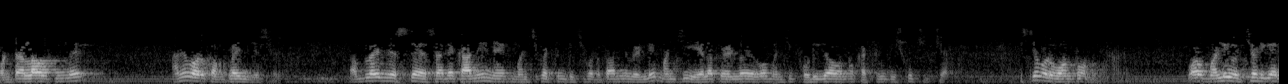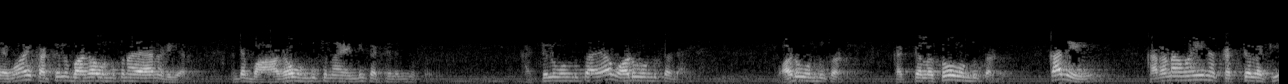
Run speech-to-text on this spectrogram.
వంట ఎలా అవుతుంది? అని వాడు కంప్లైంట్ చేశాడు. కంప్లైంట్ చేస్తే సరే కానీ నేను మంచి కట్టెలు తెచ్చిపెడతానని వెళ్ళి మంచి ఏలపేళ్ళలో ఏవో మంచి పొడిగా ఉన్న కట్టెలు తీసుకొచ్చి ఇచ్చారు. ఇస్తే వాడు వంట వాడు మళ్ళీ వచ్చి అడిగారేమో "ఈ కట్టెలు బాగా వండుతున్నాయా? అని అడిగారు. అంటే బాగా వండుతున్నాయండి కట్టెలు అని చెప్పాడు. కట్టెలు వండుతాయా? వాడు వండుతాడా? వాడు వండుతాడు. కట్టెలతో వండుతాడు. కానీ కరణమైన కట్టెలకి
